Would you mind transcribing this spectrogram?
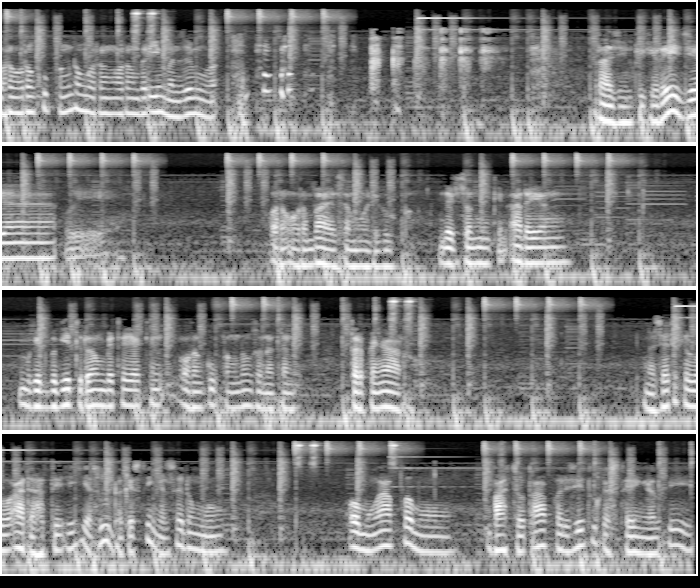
orang-orang Kupang dong orang-orang beriman semua. Rajin pikir gereja orang-orang baik semua di Kupang. Jadi mungkin ada yang begitu-begitu dong beta yakin orang Kupang dong sonakan terpengaruh. Nah jadi kalau ada HTI ya sudah kes tinggal saya dong mau omong apa mau bacot apa di situ kes tinggal sih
